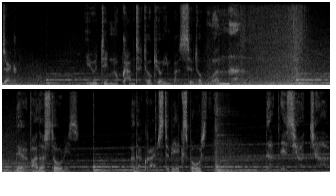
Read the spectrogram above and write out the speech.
Jake, you did not come to Tokyo in pursuit of one man There are other stories, other crimes to be exposed. That is your job.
